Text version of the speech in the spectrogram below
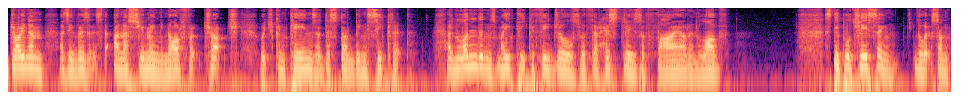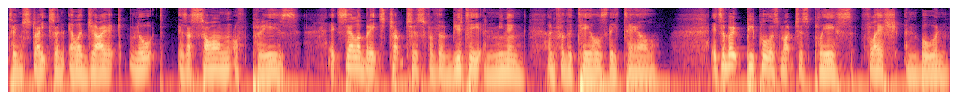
Join him as he visits the unassuming Norfolk Church, which contains a disturbing secret, and London's mighty cathedrals with their histories of fire and love. Steeplechasing, though it sometimes strikes an elegiac note, is a song of praise. It celebrates churches for their beauty and meaning, and for the tales they tell. It's about people as much as place, flesh and bone,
